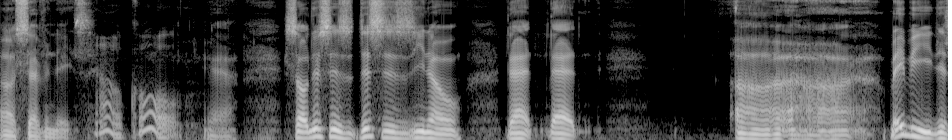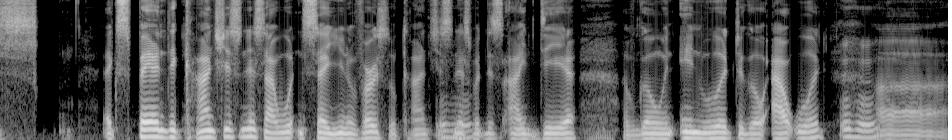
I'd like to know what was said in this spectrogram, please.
uh, 70s. Oh, cool. Yeah. So this is this is you know that that uh, maybe this expanded consciousness. I wouldn't say universal consciousness, but this idea of going inward to go outward. Mm-hmm. Uh,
